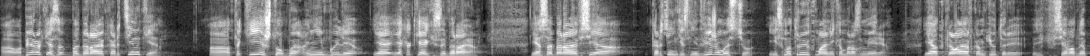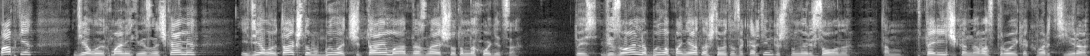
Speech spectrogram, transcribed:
А, во-первых, я подбираю картинки а, такие, чтобы они были... Я, я как я их собираю? Я собираю все картинки с недвижимостью и смотрю их в маленьком размере. Я открываю в компьютере их все в одной папке, делаю их маленькими значками и делаю так, чтобы было читаемо однозначно, что там находится. То есть визуально было понятно, что это за картинка, что нарисовано. Там вторичка, новостройка, квартира.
